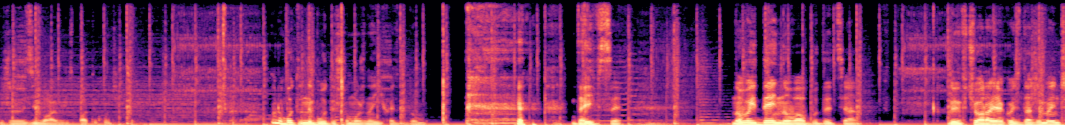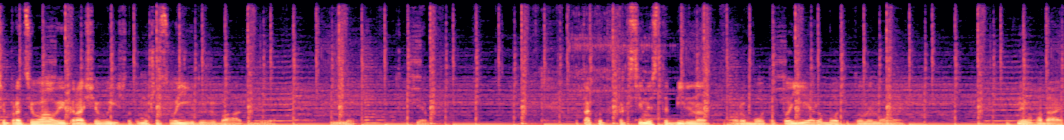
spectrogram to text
Вже зіваю, вже спати хочеться. Ну, роботи не буде, що можна їхати додому. да і все. Новий день, нова буде ця. Вчора якось навіть менше працював і краще вийшло, тому що своїх дуже багато було. Ну, таке. Так от в таксі нестабільна робота. То є робота, то немає. Тут не вгадаєш.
